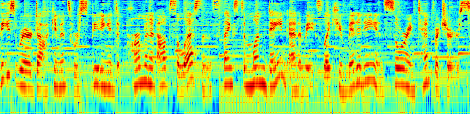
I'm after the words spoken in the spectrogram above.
These rare documents were speeding into permanent obsolescence thanks to mundane enemies like humidity and soaring temperatures.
